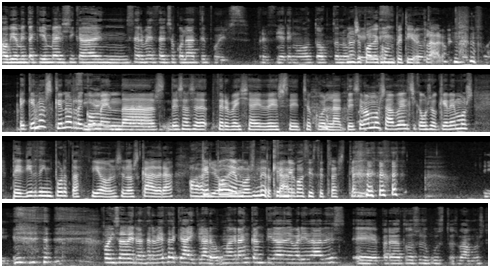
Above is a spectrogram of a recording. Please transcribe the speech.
obviamente aquí en Bélxica en cerveza e chocolate, pois prefieren o autóctono Non se pode competir, claro. E que nos que nos recomendas sí, desa cervexa e dese chocolate? Se vamos a Bélxica ou se queremos pedir de importación, se nos cadra, ay, que podemos ay, mercar? Que negocios te trastes. sí. Pois a ver, a cerveza que hai, claro, unha gran cantidade de variedades eh, para todos os gustos, vamos.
